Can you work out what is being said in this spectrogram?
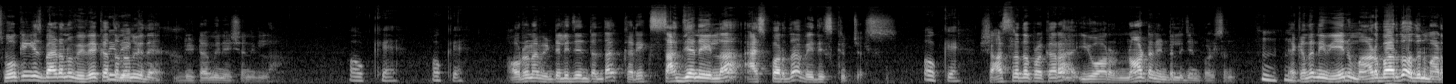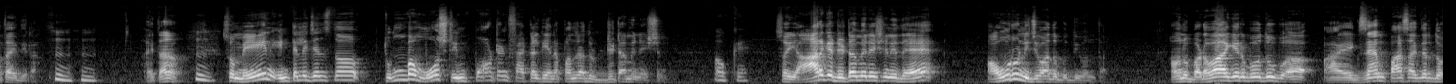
ಸ್ಮೋಕಿಂಗ್ ಇಸ್ ಬ್ಯಾಡ್ ಅನ್ನೋ ವಿವೇಕತನೂ ಇದೆ. ಡಿಟರ್ಮಿನೇಷನ್ ಇಲ್ಲ. ಓಕೆ ಓಕೆ ಅವ್ರನ್ನ ನಾವು ಇಂಟೆಲಿಜೆಂಟ್ ಅಂತ ಕರೆಯಕ್ಕೆ ಸಾಧ್ಯನೇ ಇಲ್ಲ as per the Vedic scriptures okay ಶಾಸ್ತ್ರದ ಪ್ರಕಾರ you are not an intelligent person ಯಾಕಂದ್ರೆ ನೀವು ಏನು ಮಾಡಬಾರ್ದು ಅದನ್ನ ಮಾಡ್ತಾ ಇದ್ದೀರಾ. ಆಯ್ತಾ? ಸೊ ಮೇನ್ ಇಂಟೆಲಿಜೆನ್ಸ್ನ ತುಂಬಾ ಮೋಸ್ಟ್ ಇಂಪಾರ್ಟೆಂಟ್ ಫ್ಯಾಕಲ್ಟಿ ಏನಪ್ಪಾ ಅಂದ್ರೆ ಅದು ಡಿಟರ್ಮಿನೇಷನ್ ಓಕೆ ಸೊ ಯಾರಿಗೆ ಡಿಟರ್ಮಿನೇಷನ್ ಇದೆ? ಅವರು ನಿಜವಾದ ಬುದ್ಧಿವಂತ. ಅವನು ಬಡವ ಆಗಿರ್ಬೋದು ಎಕ್ಸಾಮ್ ಪಾಸ್ ಆಗದಿರ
